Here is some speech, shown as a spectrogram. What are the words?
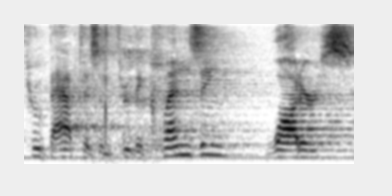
through baptism, through the cleansing waters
